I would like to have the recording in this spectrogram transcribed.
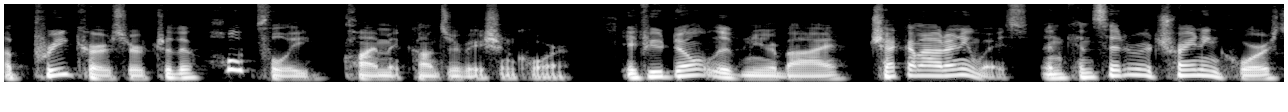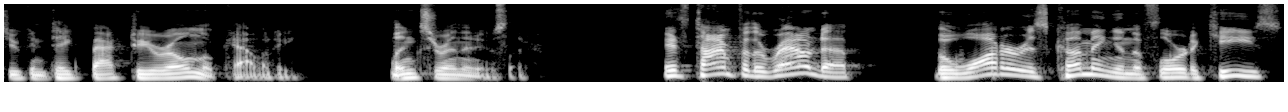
a precursor to the hopefully Climate Conservation Corps. If you don't live nearby, check them out anyways and consider a training course you can take back to your own locality. Links are in the newsletter. It's time for the roundup. The water is coming in the Florida Keys.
